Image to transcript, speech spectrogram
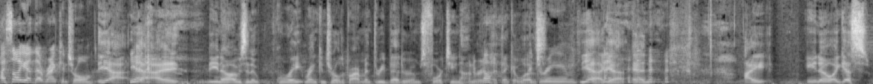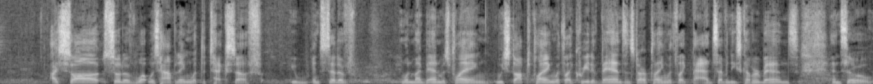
I saw you had that rent control. Yeah, yeah, yeah, I, you know, I was in a great rent control apartment, three bedrooms, fourteen hundred, oh, I think it was. A dream. Yeah, yeah, and I, you know, I guess I saw sort of what was happening with the tech stuff. Instead of when my band was playing, we stopped playing with like creative bands and started playing with like bad 70s cover bands. And so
